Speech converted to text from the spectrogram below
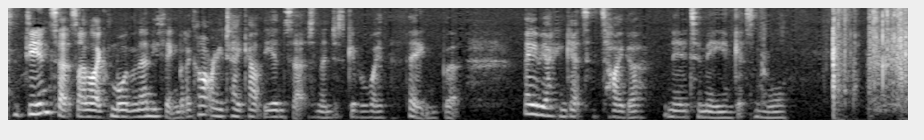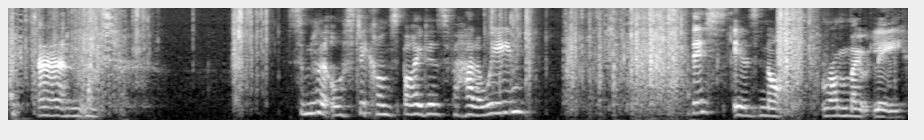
the inserts I like more than anything, but I can't really take out the inserts and then just give away the thing. But maybe I can get to the tiger near to me and get some more. And some little stick-on spiders for Halloween. This is not remotely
